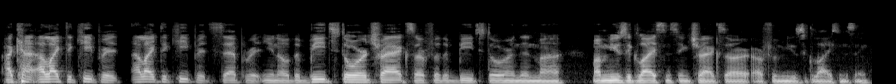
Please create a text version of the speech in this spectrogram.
I kind I like to keep it, I like to keep it separate. You know, the beat store tracks are for the beat store and then my, my music licensing tracks are, are for music licensing.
